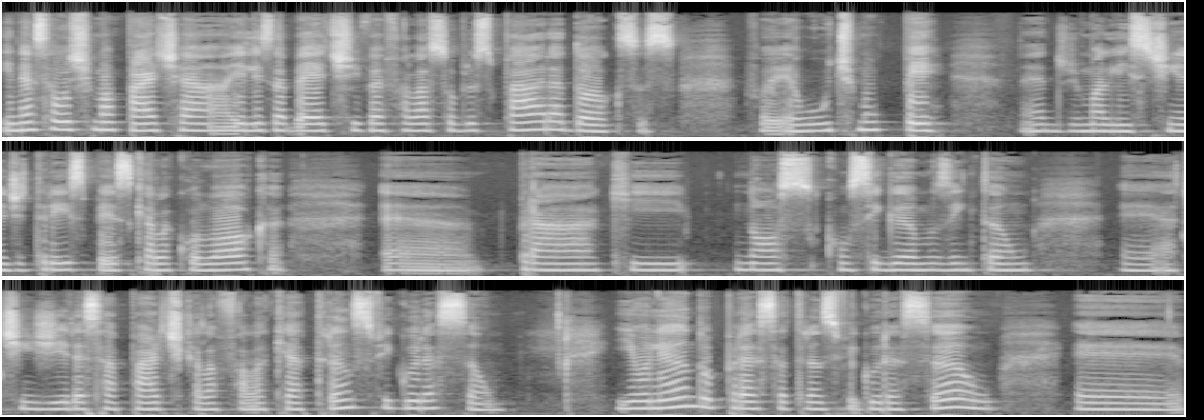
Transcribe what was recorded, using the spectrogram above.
E nessa última parte, a Elizabeth vai falar sobre os paradoxos. Foi, é o último P, né, de uma listinha de três P's que ela coloca é, para que nós consigamos, então, é, atingir essa parte que ela fala que é a transfiguração. E olhando para essa transfiguração, é,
